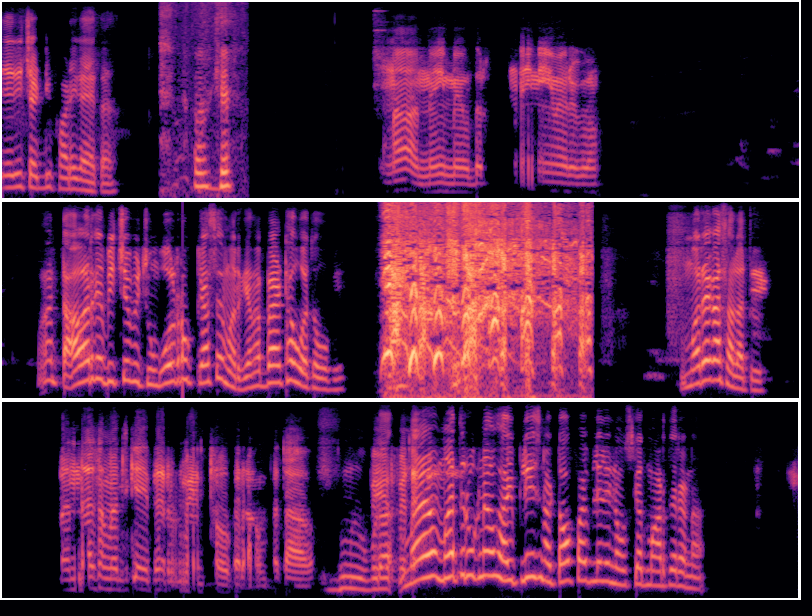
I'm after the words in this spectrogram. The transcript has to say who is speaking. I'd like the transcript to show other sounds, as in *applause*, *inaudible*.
Speaker 1: तेरी चड्डी फाड़ेगा hacker
Speaker 2: okay.
Speaker 3: ना नहीं मैं उधर नहीं नहीं मेरे को।
Speaker 1: मैं टावर के बीचों बीच हूँ बोल रहा हूँ कैसे मर गया? मैं बैठा हुआ था वो भी। मरेगा साला तू।
Speaker 3: बंदा समझ के इधर मैं ठोक रहा हूँ बताओ।
Speaker 1: हम्म, बुरा मैं मत रुकना भाई प्लीज़ ना टॉप फाइव ले लेना उसके बाद मारते रहना।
